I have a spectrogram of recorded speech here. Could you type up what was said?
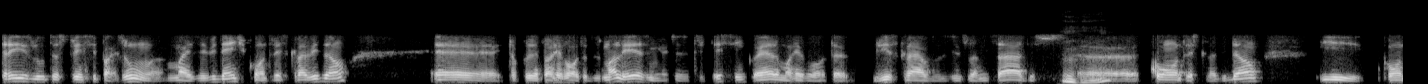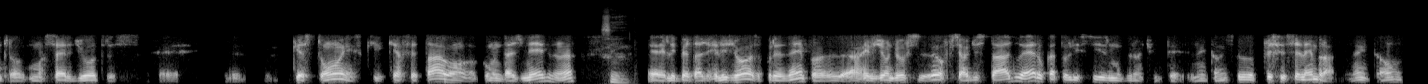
três lutas principais. Uma mais evidente contra a escravidão, é, então, por exemplo, a revolta dos malês, em 1835, era uma revolta de escravos islamizados uhum. uh, contra a escravidão e contra uma série de outras é, questões que, que, afetavam a comunidade negra, né? Sim. É, liberdade religiosa, por exemplo, a religião de oficial de Estado era o catolicismo durante o Império, né? Então isso precisa ser lembrado, né? Então,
